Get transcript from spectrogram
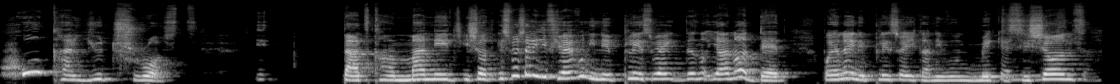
who can you trust that can manage especially if you're even in a place where not, you're not dead, but you're not in a place where you can even make, make decisions, decision.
